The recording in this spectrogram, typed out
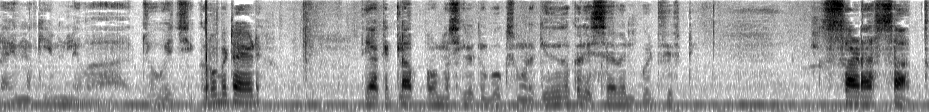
લાઈવમાં કેમ લેવા? જોવે છે. કરો બેટા એડ ત્યાં કેટલા પાઉન્ડમાં સિગરેટનું બોક્સ મળે? કીધું તો કરી સેવન પોઈન્ટ ફિફ્ટી સાડા સાત.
